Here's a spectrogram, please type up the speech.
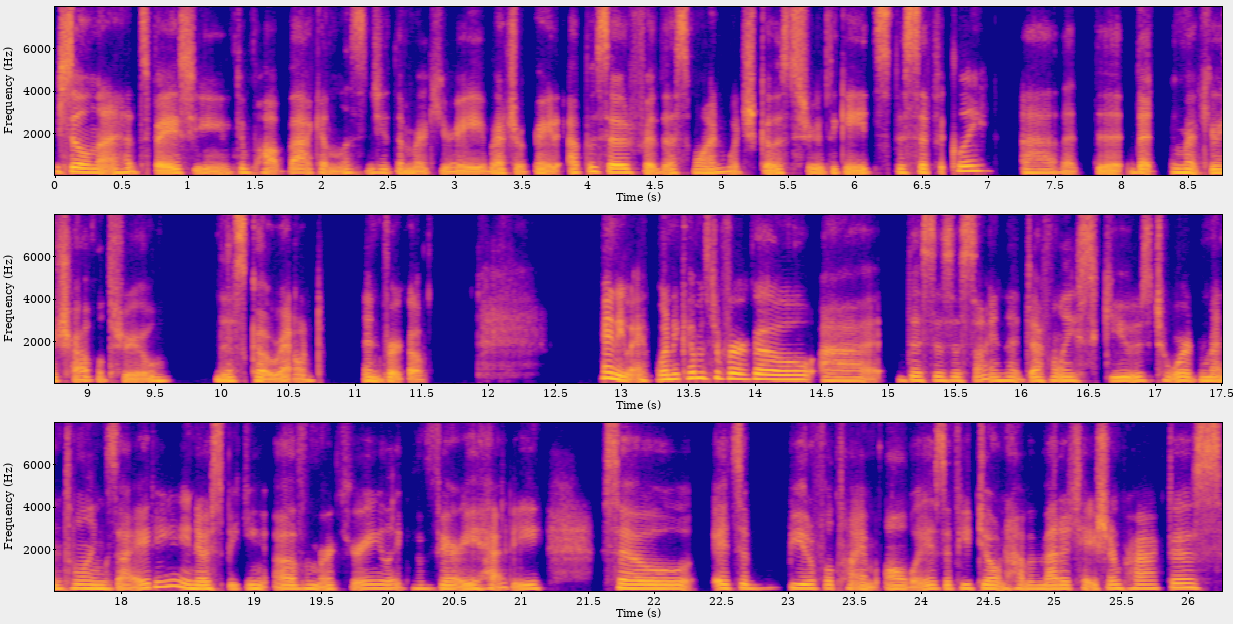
you're still in that headspace, you can pop back and listen to the Mercury retrograde episode for this one, which goes through the gates specifically uh, that the that Mercury traveled through this go round in Virgo. Anyway, when it comes to Virgo, uh, this is a sign that definitely skews toward mental anxiety. You know, speaking of Mercury, like very heady. So it's a beautiful time always. If you don't have a meditation practice,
